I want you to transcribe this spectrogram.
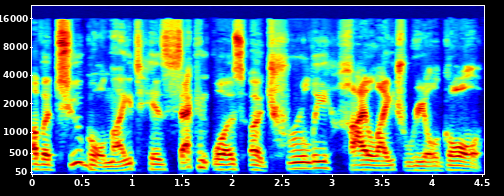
of a two goal night. His second was a truly highlight reel goal.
